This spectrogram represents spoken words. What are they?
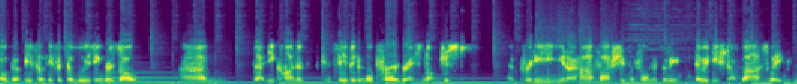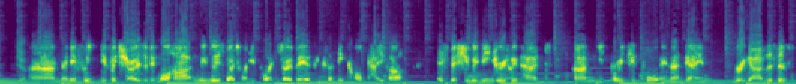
if, if it's a losing result, um, that you kind of can see a bit of more progress, not just a pretty you know half-assed shit performance that we that we dished up last week. Yeah. Um, and if we if it shows a bit more heart and we lose by 20 points, so be it. Because I think on paper, especially with the injuries we've had, um, you'd probably tip Port in that game, regardless of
